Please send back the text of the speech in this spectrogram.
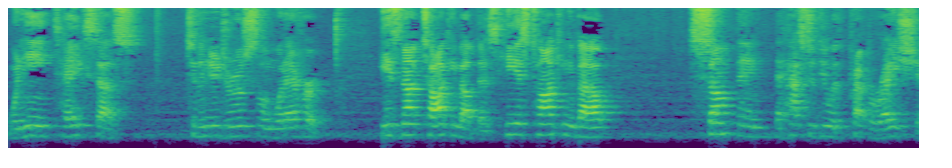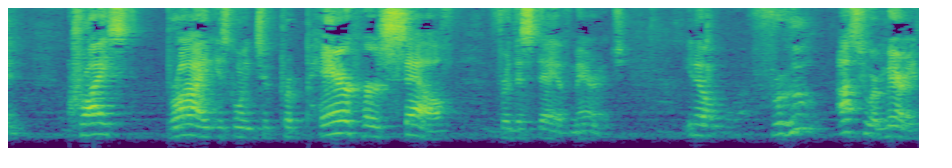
when he takes us to the New Jerusalem, whatever. He's not talking about this. He is talking about something that has to do with preparation. Christ's bride is going to prepare herself for this day of marriage. You know, for who us who are married,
